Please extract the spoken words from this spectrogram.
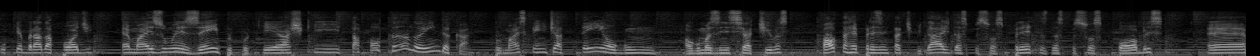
o Quebrada Pod é mais um exemplo, porque eu acho que tá faltando ainda, cara. Por mais que a gente já tenha algum, algumas iniciativas, falta representatividade das pessoas pretas, das pessoas pobres, é,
